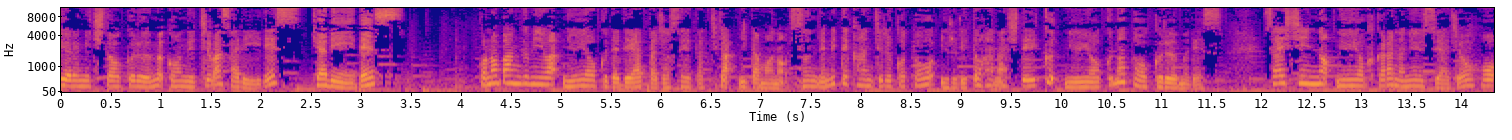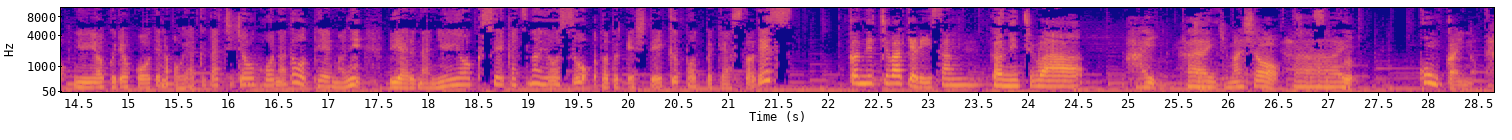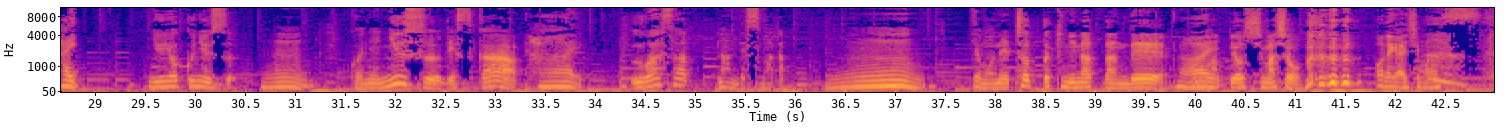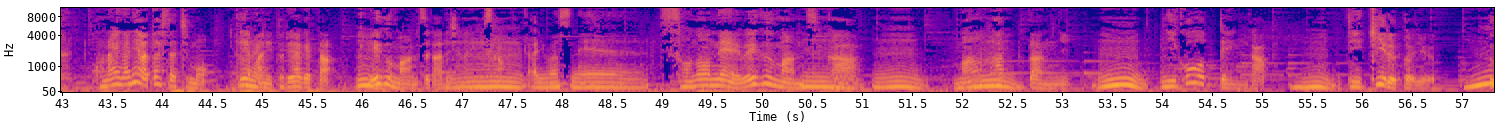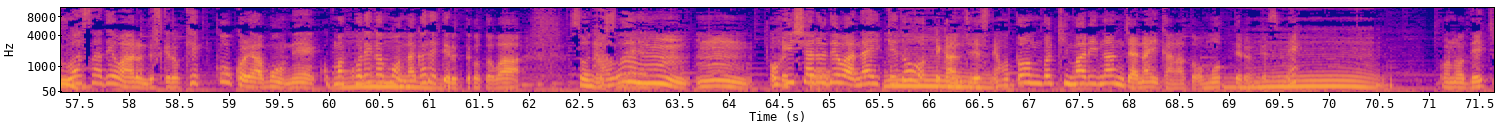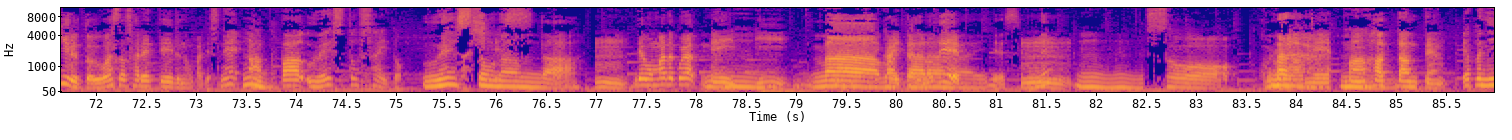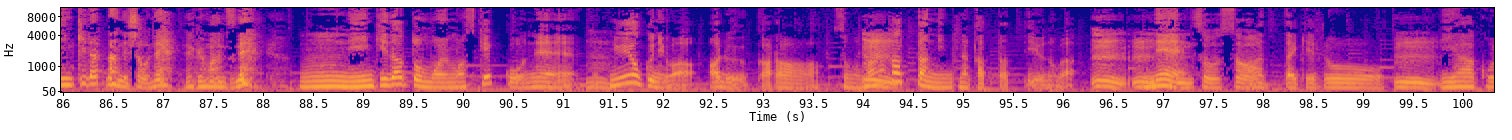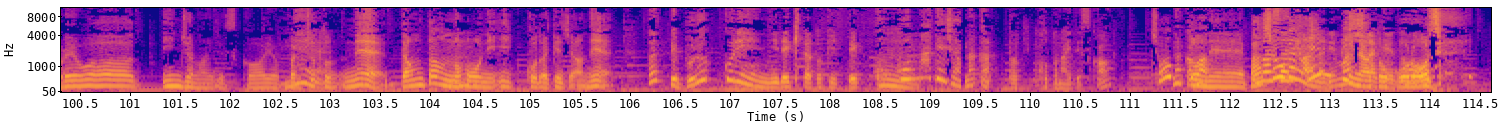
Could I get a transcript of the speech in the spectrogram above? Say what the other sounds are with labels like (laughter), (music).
ク寄り道トークルームこんにちはサリーです。キャリーです。この番組はニューヨークで出会った女性たちが見たもの住んでみて感じることをゆるりと話していくニューヨークのトークルームです。最新のニューヨークからのニュースや情報ニューヨーク旅行でのお役立ち情報などをテーマにリアルなニューヨーク生活の様子をお届けしていくポッドキャストです。こんにちはキャリーさん。こんにちは。はい、はい。じゃあ行きましょう。はい。早速今回のはい。ニューヨークニュースうん。これねニュースですがはい。噂なんですまだうん。でもねちょっと気になったんで、はい発表しましょう (laughs) お願いします。この間ね私たちもテーマに取り上げた、うんウェグマンズがあるじゃないですか、うんありますね。そのねウェグマンズがうん。マンハッタンにうん。2号店がうん。できるといううん。噂ではあるんですけど結構これはもうね、こまあ、これがもう流れてるってことはそうです多ね。分、うん、オフィシャルではないけどうんって感じですねほとんど決まりなんじゃないかなと思ってるんですね。ね。このできると噂されているのがですね、うんアッパーウエストサイド、ウエストなんだ。うん、でもまだこれはメイビー、まあ、って書いてあるのわでですよね。ううんうん。そうこれはね、まあマンハッタン店。やっぱ人気だったんでしょうねエグマンズね。うん、人気だと思います。結構ね、うん。ニューヨークにはあるから、そのマンハッタンになかったっていうのがねうんそうあそったけど、う、うん、いや、これはいいんじゃないですか。やっぱりねちょっとね、ダウンタウンの方に1個だけじゃね。だってブルックリンにできた時ってここまでじゃなかったことないですか、ちょっとね、場所が偏僻なところ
